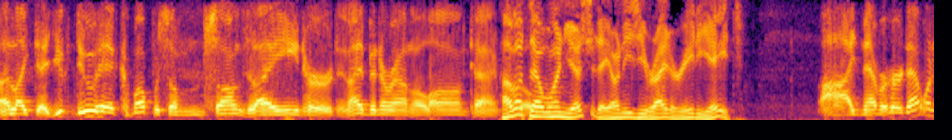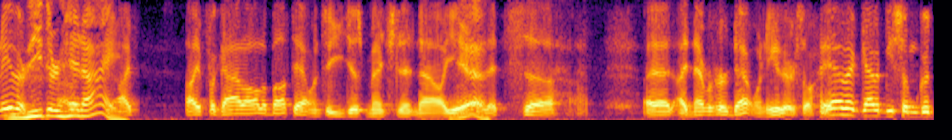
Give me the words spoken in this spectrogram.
I like that. You do have, come up with some songs that I ain't heard, and I've been around a long time. How about so- that one yesterday on Easy Rider 88? I'd never heard that one either. Neither had I. I I forgot all about that one until you just mentioned it now. Yeah, Yeah. that's. uh I, I never heard that one either. So yeah, there got to be some good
